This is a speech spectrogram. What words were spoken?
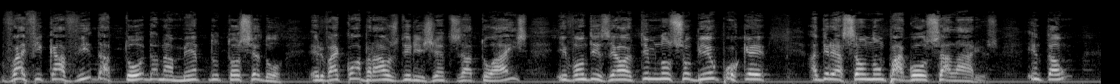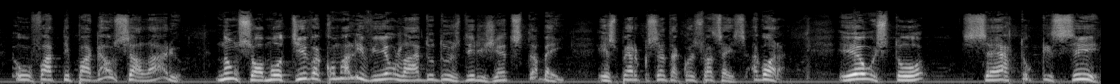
vai ficar a vida toda na mente do torcedor. Ele vai cobrar os dirigentes atuais e vão dizer: ó, o time não subiu porque a direção não pagou os salários. Então, o fato de pagar o salário não só motiva, como alivia o lado dos dirigentes também. Espero que o Santa Cruz faça isso. Agora, eu estou certo que se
